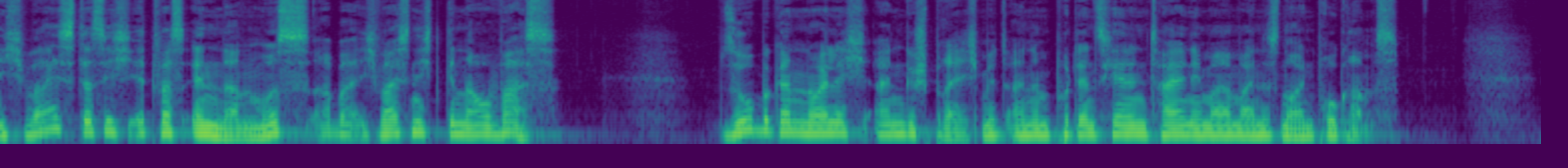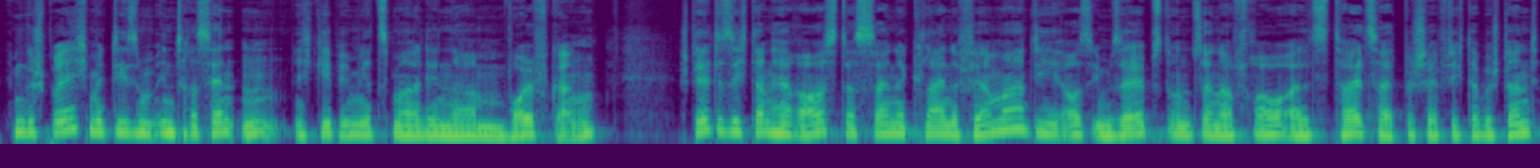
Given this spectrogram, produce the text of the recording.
Ich weiß, dass ich etwas ändern muss, aber ich weiß nicht genau was. So begann neulich ein Gespräch mit einem potenziellen Teilnehmer meines neuen Programms. Im Gespräch mit diesem Interessenten, ich gebe ihm jetzt mal den Namen Wolfgang, stellte sich dann heraus, dass seine kleine Firma, die aus ihm selbst und seiner Frau als Teilzeitbeschäftigter bestand,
